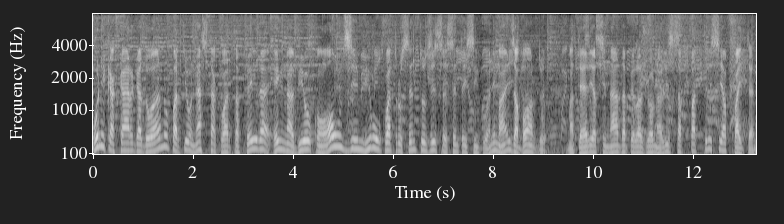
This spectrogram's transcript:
Única carga do ano partiu nesta quarta-feira em navio com 11.465 animais a bordo. Matéria assinada pela jornalista Patrícia Feiten.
